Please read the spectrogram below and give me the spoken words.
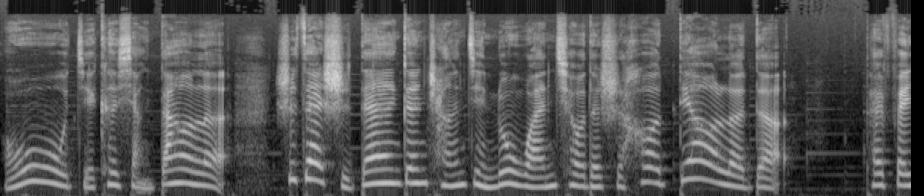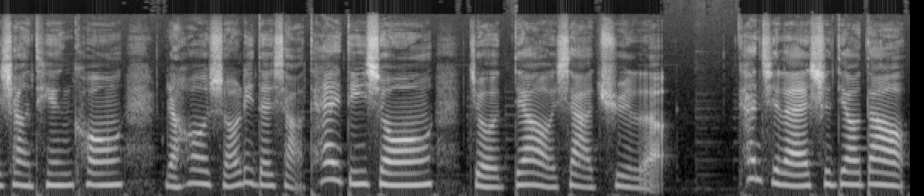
哦，杰克想到了，是在史丹跟长颈鹿玩球的时候掉了的。他飞上天空，然后手里的小泰迪熊就掉下去了。看起来是掉到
